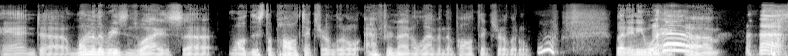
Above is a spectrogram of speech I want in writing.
and uh, one of the reasons why is uh, well this the politics are a little after 9-11 the politics are a little woo. but anyway um, not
